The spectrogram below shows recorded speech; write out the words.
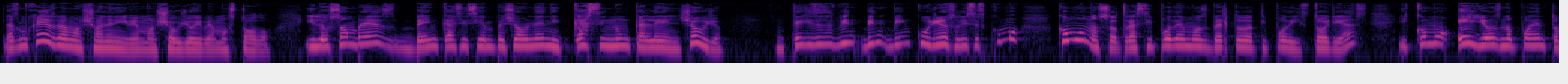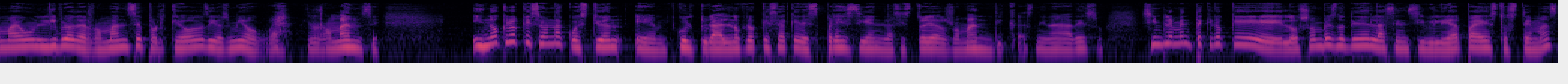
las mujeres vemos shonen y vemos shoujo y vemos todo, y los hombres ven casi siempre shonen y casi nunca leen shoujo. Okay, es bien, bien, bien, curioso. Dices, ¿cómo, ¿cómo nosotras sí podemos ver todo tipo de historias? Y cómo ellos no pueden tomar un libro de romance porque, oh Dios mío, romance. Y no creo que sea una cuestión eh, cultural, no creo que sea que desprecien las historias románticas ni nada de eso. Simplemente creo que los hombres no tienen la sensibilidad para estos temas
